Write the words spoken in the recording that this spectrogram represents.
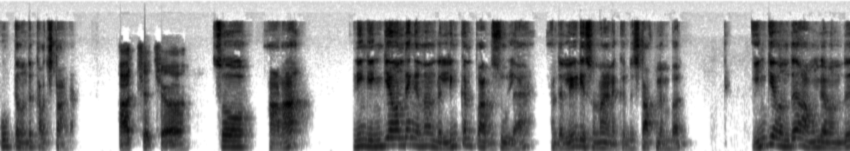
கூட்டை வந்து கலைச்சிட்டாங்க. அச்சச்சோ. ஸோ ஆனா நீங்க இங்க வந்தீங்கன்னா அந்த லிங்கன் பார்க் ஜூல அந்த லேடி சொன்னா எனக்கு இந்த ஸ்டாஃப் மெம்பர் இங்க வந்து அவங்க வந்து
